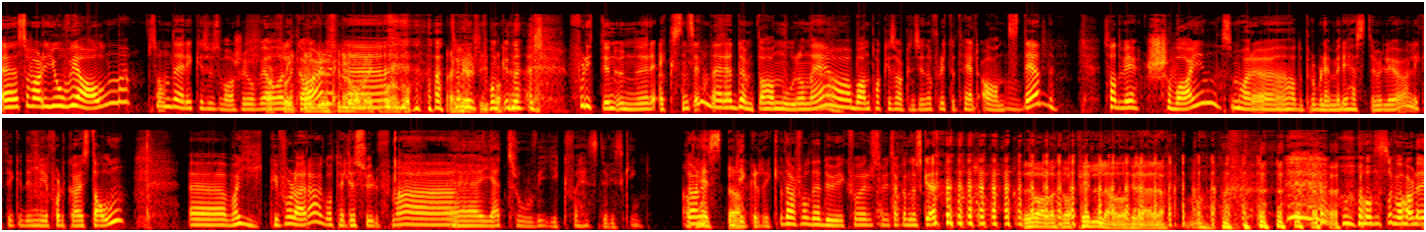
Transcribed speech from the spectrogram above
Eh, Så var det Jovialen, da, som dere ikke syntes var så jovial allikevel. du er helt lurte på om kunne flytte inn under eksen sin. Dere dømte han nord og ned og ba han pakke sakene sine og flytte et helt annet sted. Så hadde vi Schwein, som eh, hadde problemer i hestemiljøet. Likte ikke de nye folka i stallen. Eh, hva gikk vi for der, da? Gått helt i surr for meg. Eh, Jeg tror vi gikk for hestehvisking. Det var At hesten liker det Det ikke. er i hvert fall det du gikk for, så vidt jeg kan huske. Det var noe piller og greier, ja. og så var det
